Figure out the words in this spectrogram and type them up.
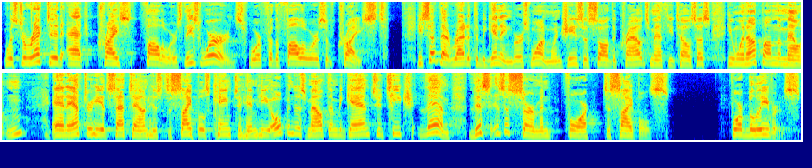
was directed at Christ's followers. These words were for the followers of Christ. He said that right at the beginning, verse 1. When Jesus saw the crowds, Matthew tells us, he went up on the mountain and after he had sat down, his disciples came to him. He opened his mouth and began to teach them. This is a sermon for disciples, for believers.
